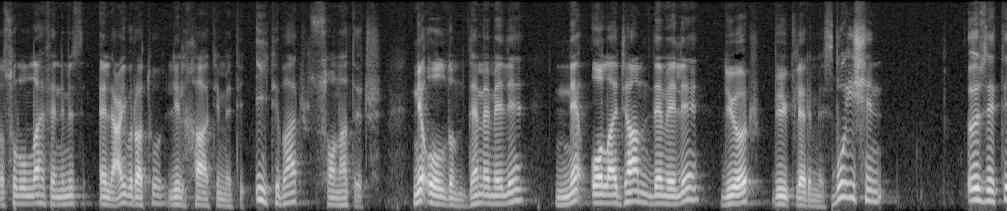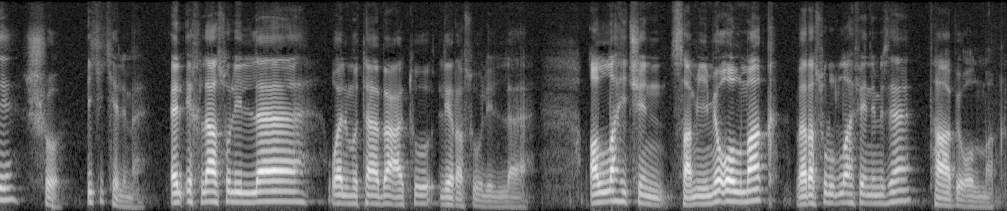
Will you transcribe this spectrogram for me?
Resulullah Efendimiz el ibratu lil hatimeti. İtibar sonadır. Ne oldum dememeli, ne olacağım demeli diyor büyüklerimiz. Bu işin özeti şu. iki kelime. El ihlasu lillah vel mutaba'atu li Rasulillah. Allah için samimi olmak ve Resulullah Efendimiz'e tabi olmak.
